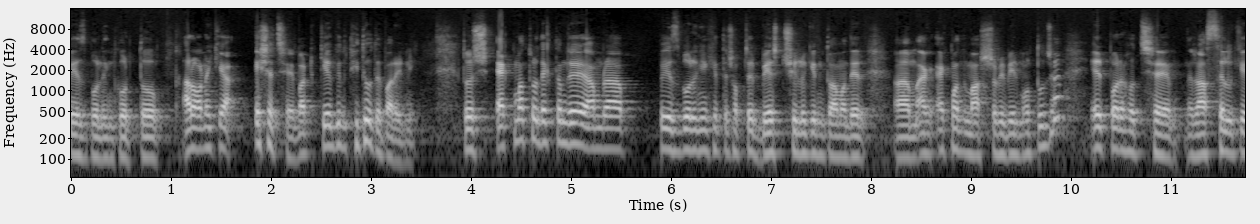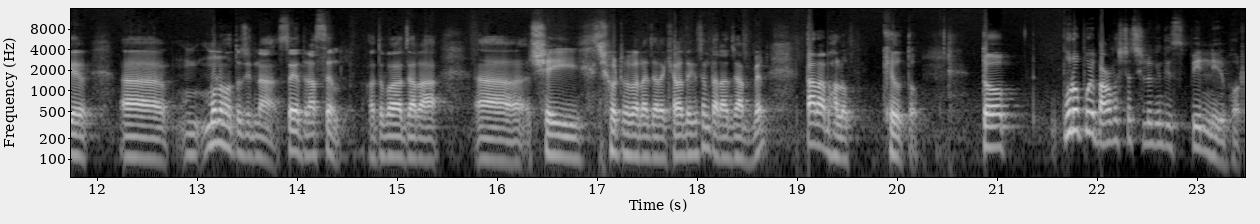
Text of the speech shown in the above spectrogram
পেস বোলিং করতো। আর অনেকে এসেছে বাট কেউ কিন্তু থিতে হতে পারেনি। তো একমাত্র দেখতাম যে আমরা পেস বোলিংয়ের ক্ষেত্রে সবচেয়ে বেস্ট ছিল কিন্তু আমাদের একমাত্র মাশরাফি বীর মর্তুজা। এরপরে হচ্ছে রাসেলকে মনে হতো যে না, সৈয়দ রাসেল। হয়তোবা যারা সেই ছোটোবেলা যারা খেলা দেখেছেন তারা জানবেন, তারা ভালো খেলতো। তো পুরোপুরি বাংলাদেশটা ছিল কিন্তু স্পিন নির্ভর।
